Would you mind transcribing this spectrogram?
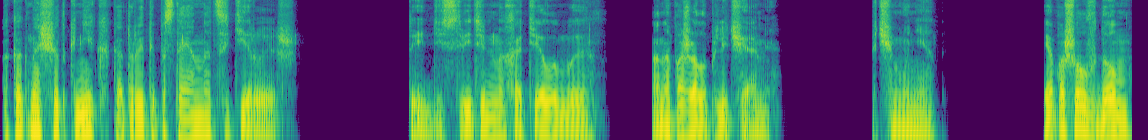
А как насчет книг, которые ты постоянно цитируешь? Ты действительно хотела бы она пожала плечами. Почему нет? Я пошел в дом,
